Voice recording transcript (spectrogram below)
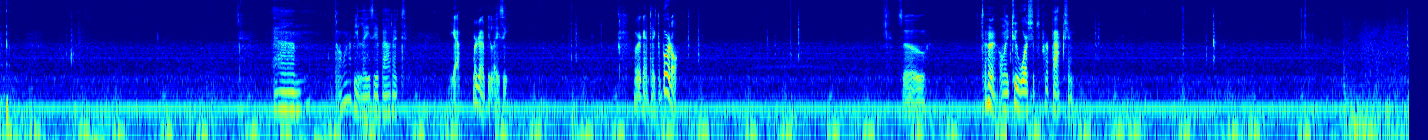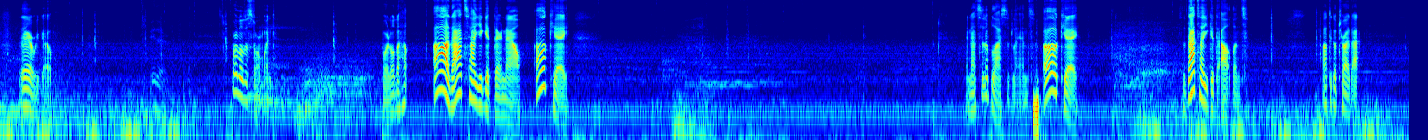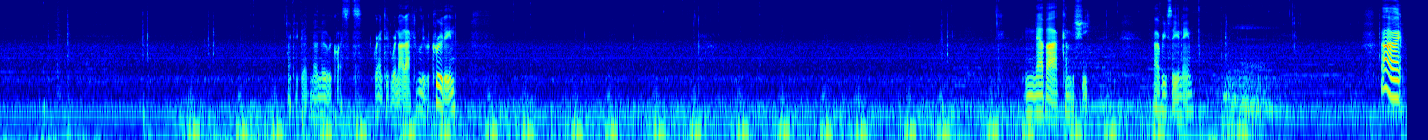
Um, do I want to be lazy about it? Yeah, we're gonna be lazy. We're gonna take the portal. So, only two warships per faction. There we go. Hey there. Portal to Stormwind. Portal to Hell. Ah, that's how you get there now. Okay. And that's to the Blasted Lands. Okay. So that's how you get the Outlands. I'll have to go try that. Okay, good. No new requests. Granted, we're not actively recruiting. Neva Kamishi. However you say your name. Alright.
